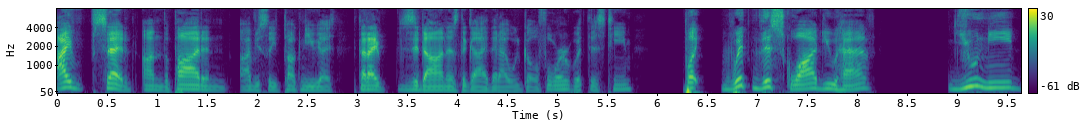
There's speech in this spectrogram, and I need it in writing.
I've said on the pod and obviously talking to you guys that I Zidane is the guy that I would go for with this team. But with this squad you have, you need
